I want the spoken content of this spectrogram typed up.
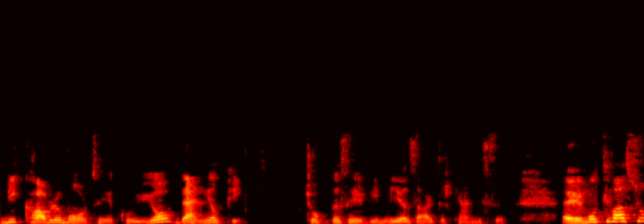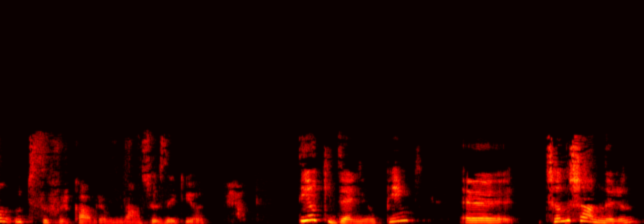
bir kavramı ortaya koyuyor Daniel Pink. Çok da sevdiğim bir yazardır kendisi. E, motivasyon 3.0 kavramından söz ediyor. Diyor ki Daniel Pink, e, çalışanların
